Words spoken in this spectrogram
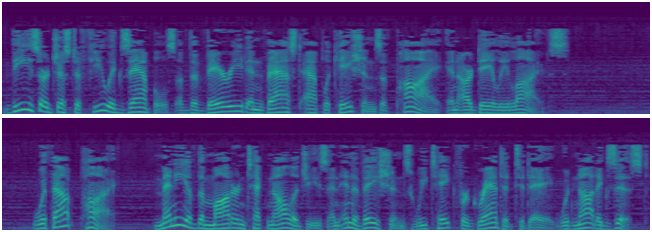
These are just a few examples of the varied and vast applications of pi in our daily lives. Without pi, many of the modern technologies and innovations we take for granted today would not exist,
